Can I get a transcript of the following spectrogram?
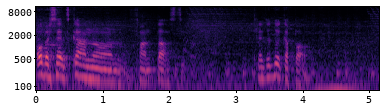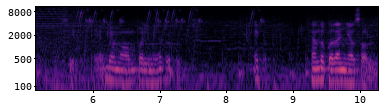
Oversize Cannon Fantastico 32 KO Sì, e abbiamo un po' eliminato tutti Ecco Tanto guadagno soldi.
